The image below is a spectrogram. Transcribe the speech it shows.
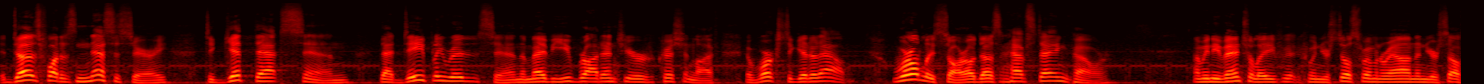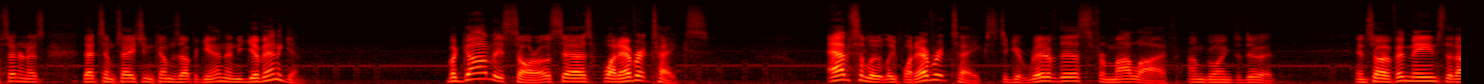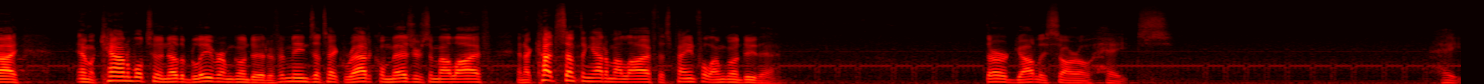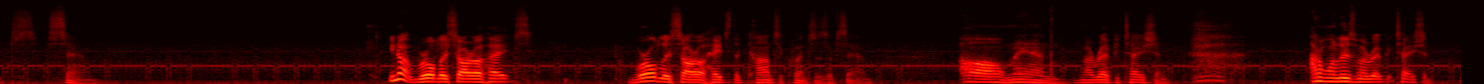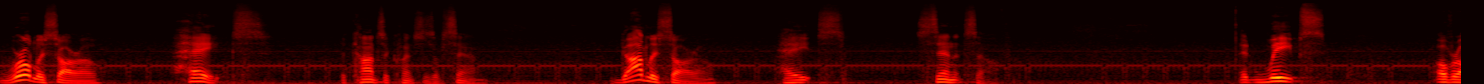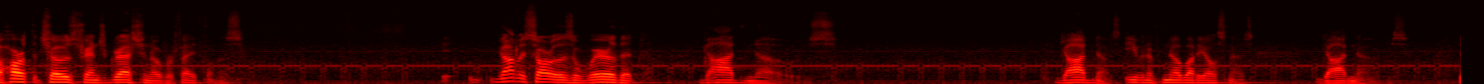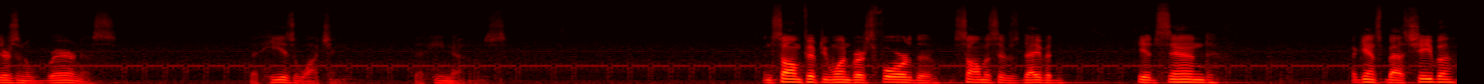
It does what is necessary to get that sin, that deeply rooted sin that maybe you brought into your Christian life, it works to get it out. Worldly sorrow doesn't have staying power. I mean, eventually, when you're still swimming around in your self centeredness, that temptation comes up again and you give in again. But godly sorrow says, whatever it takes, absolutely whatever it takes to get rid of this from my life, I'm going to do it. And so if it means that I am accountable to another believer, I'm going to do it. If it means I take radical measures in my life and I cut something out of my life that's painful, I'm going to do that. Third, godly sorrow hates. Hates sin. You know what worldly sorrow hates? Worldly sorrow hates the consequences of sin. Oh man, my reputation. I don't want to lose my reputation. Worldly sorrow hates the consequences of sin. Godly sorrow hates sin itself. It weeps over a heart that chose transgression over faithfulness. Godly sorrow is aware that God knows. God knows, even if nobody else knows. God knows. There's an awareness that He is watching, that He knows. In Psalm 51, verse 4, the psalmist, it was David, he had sinned against Bathsheba.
